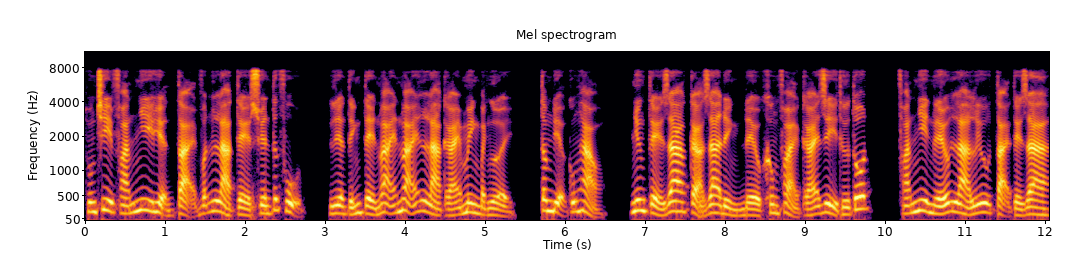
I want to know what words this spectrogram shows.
Hùng chi phán nhi hiện tại vẫn là tề xuyên tức phụ, liền tính tề mãi mãi là cái minh bạch người, tâm địa cũng hảo, nhưng tề ra cả gia đình đều không phải cái gì thứ tốt, phán nhi nếu là lưu tại tề gia,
